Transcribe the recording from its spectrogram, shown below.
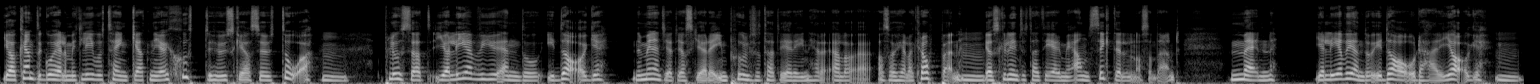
Jag kan inte gå hela mitt liv och tänka att när jag är 70, hur ska jag se ut då? Mm. Plus att jag lever ju ändå idag. Nu menar inte jag att jag ska göra impuls och tatuera in hela, alltså hela kroppen. Mm. Jag skulle inte tatuera mig i ansiktet eller något sånt där. Men jag lever ju ändå idag och det här är jag. Mm.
